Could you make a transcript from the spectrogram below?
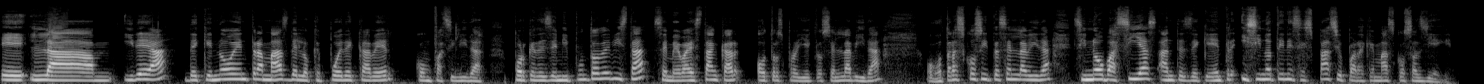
eh, la mm, idea de que no entra más de lo que puede caber con facilidad, porque desde mi punto de vista se me va a estancar otros proyectos en la vida, otras cositas en la vida, si no vacías antes de que entre y si no tienes espacio para que más cosas lleguen.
